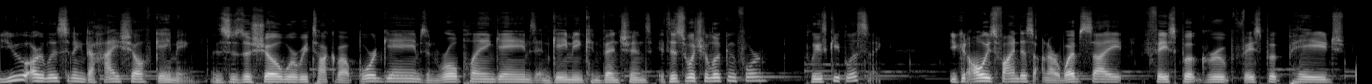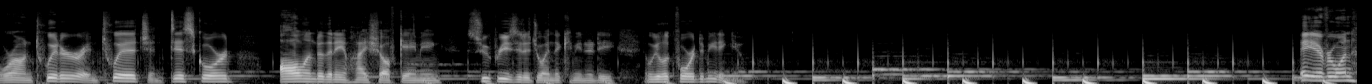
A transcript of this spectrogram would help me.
You are listening to High Shelf Gaming. This is a show where we talk about board games and role playing games and gaming conventions. If this is what you're looking for, please keep listening. You can always find us on our website, Facebook group, Facebook page. We're on Twitter and Twitch and Discord, all under the name High Shelf Gaming. Super easy to join the community, and we look forward to meeting you. Hey everyone,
